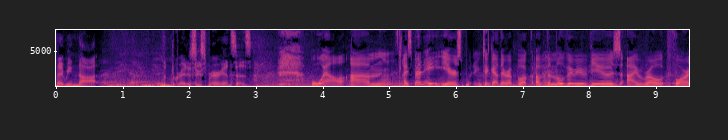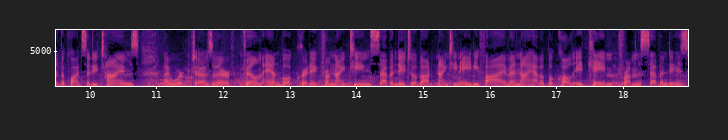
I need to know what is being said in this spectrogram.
maybe not the greatest experiences? Well, um, I spent eight years putting together a book of the movie reviews. I wrote for the Quad City Times. I worked as their film and book critic from 1970 to about 1985, and I have a book called It Came from the 70s,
